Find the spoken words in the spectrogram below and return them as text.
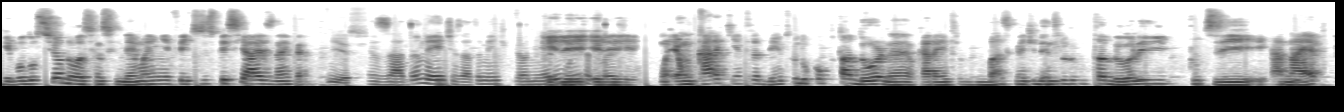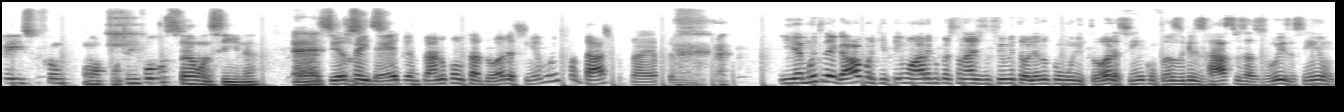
revolucionou assim, o cinema em efeitos especiais, né, cara? Isso. Exatamente, exatamente. Ele, muita coisa. ele é um cara que entra dentro do computador, né? O cara entra basicamente dentro do computador e, putz, e ah, na época isso foi uma puta revolução, assim, né? É, ter essa os- ideia de entrar no computador, assim, é muito fantástico pra época. né? E é muito legal porque tem uma hora que o personagem do filme tá olhando pro monitor, assim, com todos aqueles rastros azuis, assim,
